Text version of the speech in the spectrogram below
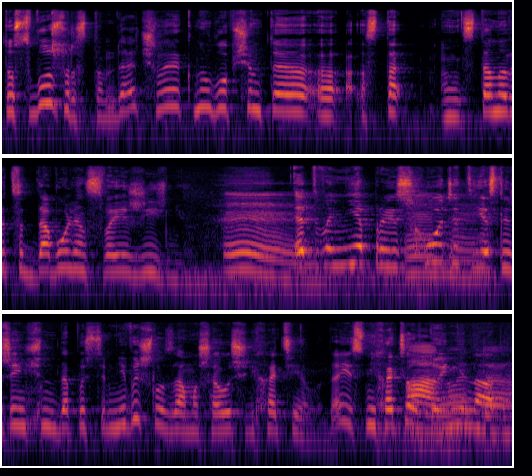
то с возрастом, да, человек, ну, в общем-то, э, оста- становится доволен своей жизнью. Этого не происходит, если женщина, допустим, не вышла замуж, а очень хотела. Да? Если не хотела, А, то и ну не да. надо.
